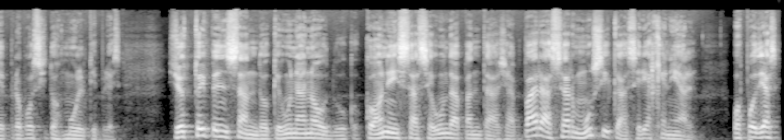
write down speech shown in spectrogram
de propósitos múltiples. Yo estoy pensando que una notebook con esa segunda pantalla para hacer música sería genial. Vos podrías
